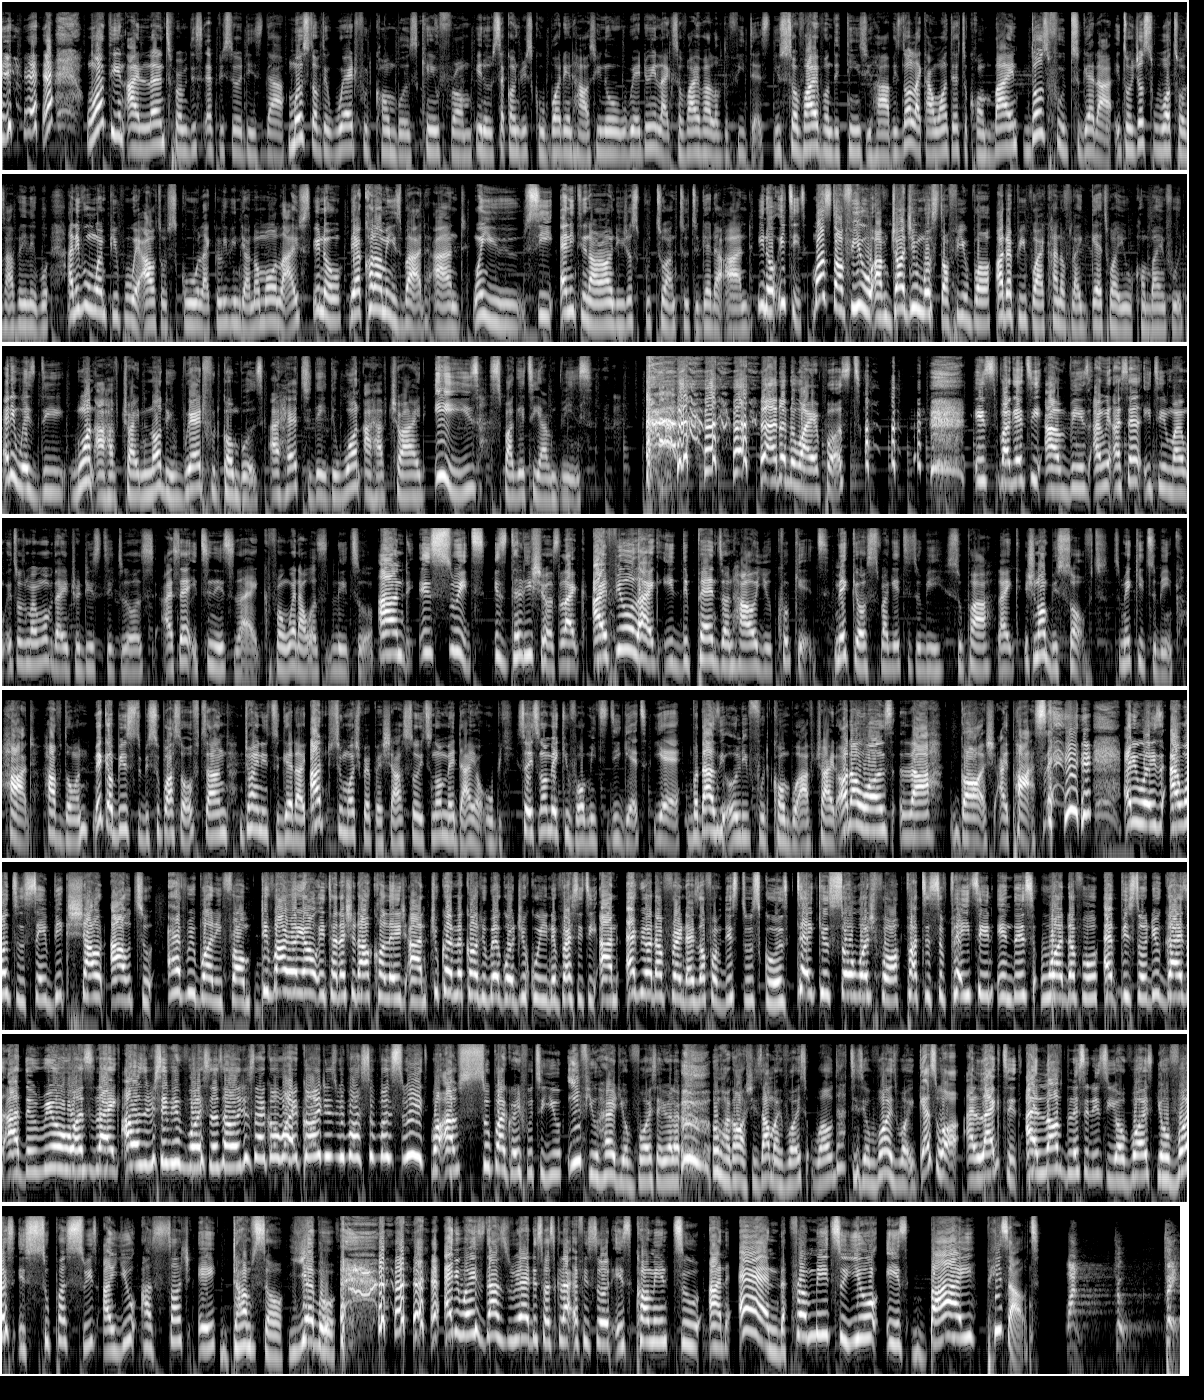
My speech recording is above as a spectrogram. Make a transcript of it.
One thing I learned from this episode is that most of the weird food combos came from, you know, secondary school, boarding house. You know, we're doing like survival of the fittest. You survive on the things you have. It's not like I wanted to combine those food together. It was just what was available. And even when people were out of school, like living their normal lives, you know, the economy is bad. And when you see anything around, you just put two and two together and, you know, eat it. Most of you, I'm judging most of you, but other people, I kind of like get why you combine food. Anyways, the one I have tried, not the weird food combos I heard today, the one I have tried is spaghetti and beans. I don't know why I paused. is spaghetti and beans. I mean, I said eating my. It was my mom that introduced it to us. I said eating it like from when I was little, and it's sweet. It's delicious. Like I feel like it depends on how you cook it. Make your spaghetti to be super. Like it should not be soft. To make it to be hard, half done. Make your beans to be super soft and join it together. Add too much pepper, sha, so it's not made die your obi. So it's not make you vomit. You get? Yeah, but that's the only food combo I've tried. Other ones, lah, gosh, I pass. Anyways, I want to say big shout out to everybody from Diva Royal International College and Chukwuemeka Odumegwu Ojukwu University and every other friend that is not from these two schools. Thank you so much for participating in this wonderful episode. You guys are the real ones. Like, I was receiving voices, I was just like, oh my god, these people are super sweet. But I'm super grateful to you. If you heard your voice and you're like, oh my gosh, is that my voice? Well, that is your voice. But guess what? I liked it. I loved listening to your voice. Your voice is super sweet and you are such a damsel. Yebo. Anyways, that's where this particular episode is coming to an end. From me to you is bye. Peace out. One, two, three.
